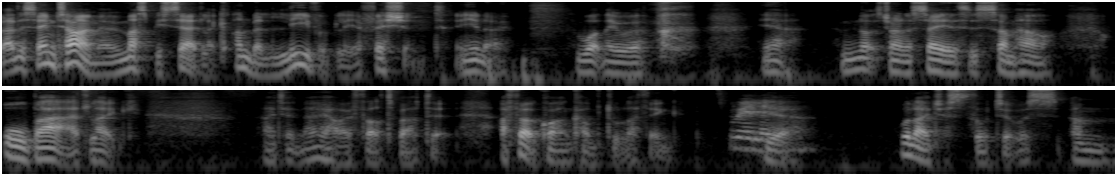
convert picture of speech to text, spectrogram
but at the same time, it must be said, like unbelievably efficient, you know, what they were. yeah. I'm not trying to say this is somehow all bad. Like, I don't know how I felt about it. I felt quite uncomfortable, I think. Really? Yeah. Well, I just thought it was um,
